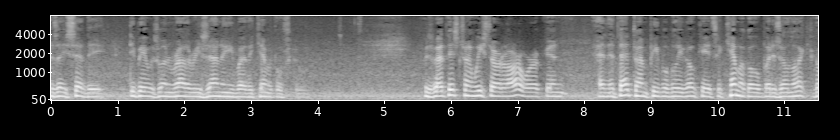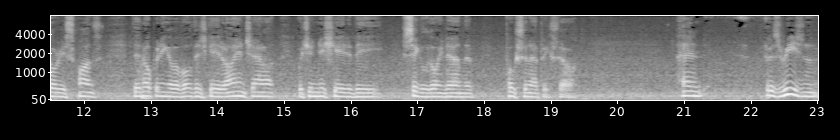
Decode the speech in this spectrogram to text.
as I said, the debate was won rather resoundingly by the chemical school. It was about this time we started our work, and, and at that time people believed, okay, it's a chemical, but it's an electrical response to an opening of a voltage gated ion channel, which initiated the signal going down the postsynaptic cell. And there was reason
